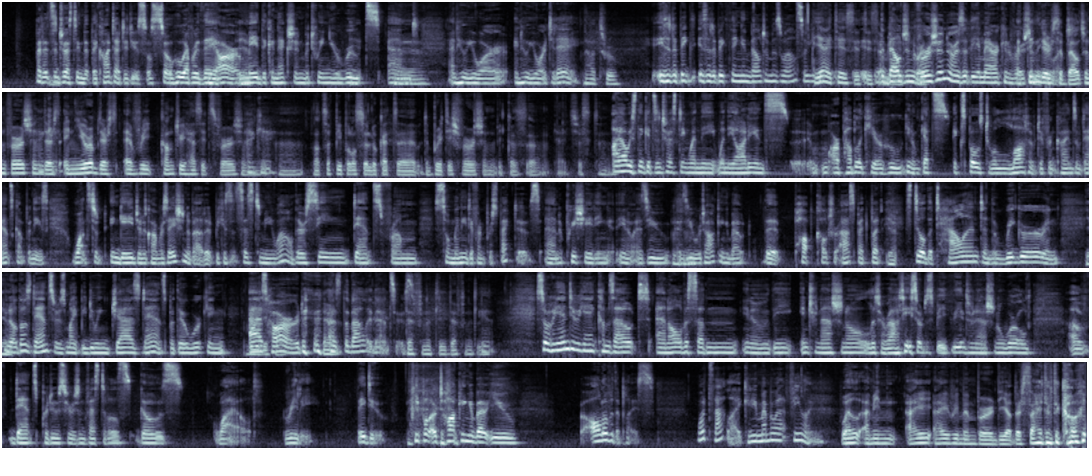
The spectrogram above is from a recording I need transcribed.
But it's interesting that they contacted you. So, so whoever they yeah, are yeah. made the connection between your roots and yeah, and who you are and who you are today. No, true. Is it a big is it a big thing in Belgium as well? So yeah, it is. It is the I mean, Belgian version, or is it the American version? I think there's a Belgian version. Okay. There's in Europe. There's every country has its version. Okay. Uh, lots of people also look at uh, the British version because uh, yeah, it's just. Uh, I always think it's interesting when the when the audience, uh, our public here, who you know gets exposed to a lot of different kinds of dance companies, wants to engage in a conversation about it because it says to me, wow, they're seeing dance from so many different perspectives and appreciating, you know, as you mm-hmm. as you were talking talking about the pop culture aspect, but yeah. still the talent and the rigor and yeah. you know those dancers might be doing jazz dance, but they're working really as hard, hard. Yeah. as the ballet dancers. Definitely, definitely. So Rien de Rien comes out, and all of a sudden, you know, the international literati, so to speak, the international world of dance producers and festivals goes wild. Really, they do. People are talking about you all over the place. What's that like? Can you remember that feeling? Well, I mean, I, I remember the other side of the coin.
